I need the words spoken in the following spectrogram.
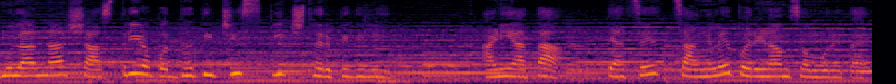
मुलांना शास्त्रीय पद्धतीची स्पीच थेरपी दिली. आणि आता त्याचे चांगले परिणाम समोर येत आहेत.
